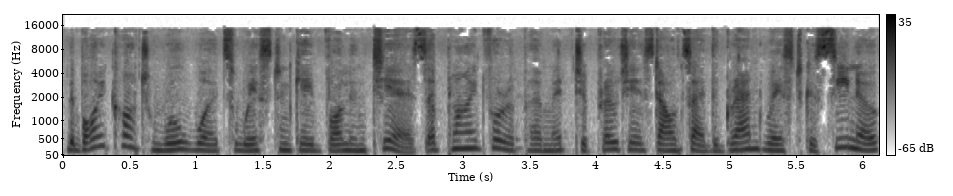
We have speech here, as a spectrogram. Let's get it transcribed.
The boycott Woolworths Western Cape volunteers applied for a permit to protest outside the Grand West Casino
